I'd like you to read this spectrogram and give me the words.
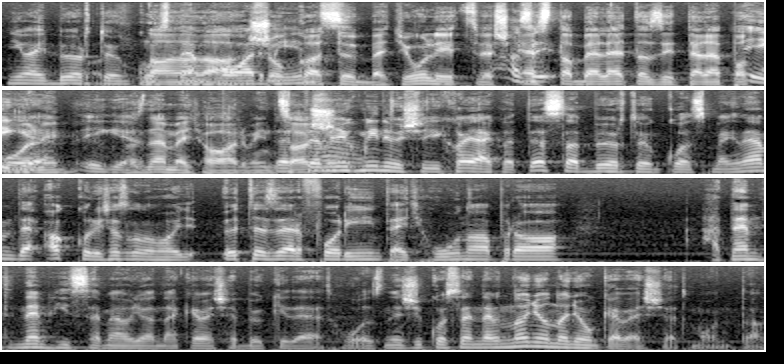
nyilván egy börtönkoszt na, nem na, na, 30. sokkal többet, jól létsz, és Azért- ezt a belet azért telepakolni, Igen, igen. az nem egy de te 30-as. mondjuk minőségi kajákat teszel, börtönkoszt meg nem, de akkor is azt gondolom, hogy 5000 forint egy hónapra, hát nem, nem hiszem el, hogy annál kevesebből ki lehet hozni. És akkor szerintem nagyon-nagyon keveset mondtam.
